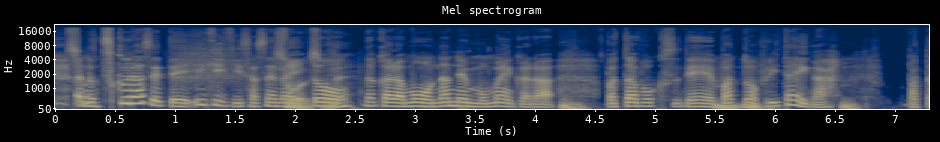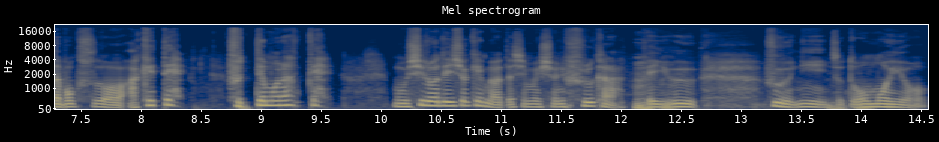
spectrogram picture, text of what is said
あの作らせて生き生きさせないと、ね。だからもう何年も前からうん。バッターボックスでバットを振りたいが、うん。うんバッターボックスを開けて振ってもらってもう後ろで一生懸命私も一緒に振るからっていう風にちょっと思いを、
